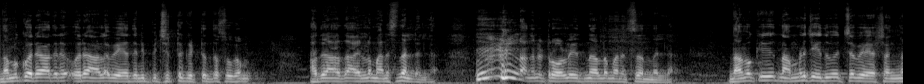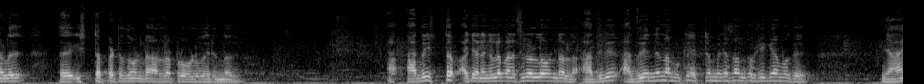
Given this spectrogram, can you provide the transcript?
നമുക്ക് ഒരാതിനെ ഒരാളെ വേദനിപ്പിച്ചിട്ട് കിട്ടുന്ന സുഖം അത് അത് അയാളുടെ മനസ്സ് നല്ലല്ല അങ്ങനെ ട്രോൾ ചെയ്യുന്ന ആളുടെ മനസ്സ് തന്നല്ല നമുക്ക് നമ്മൾ ചെയ്തു വെച്ച വേഷങ്ങൾ ഇഷ്ടപ്പെട്ടതുകൊണ്ടാണല്ലോ ട്രോൾ വരുന്നത്. അത് ഇഷ്ടം ജനങ്ങളുടെ മനസ്സിലുള്ളതുകൊണ്ടല്ല. അതിൽ അത് തന്നെ നമുക്ക് ഏറ്റവും മികച്ച സന്തോഷിക്കാം നമുക്ക്. ഞാൻ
